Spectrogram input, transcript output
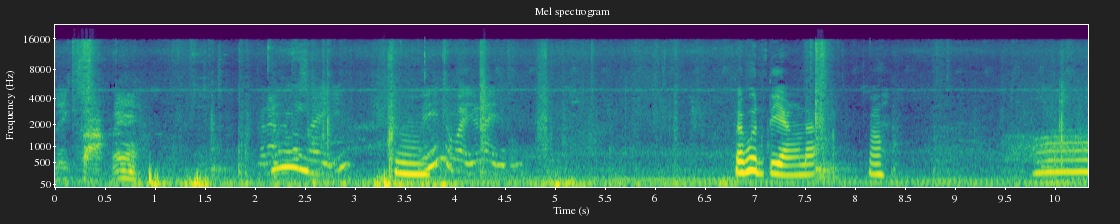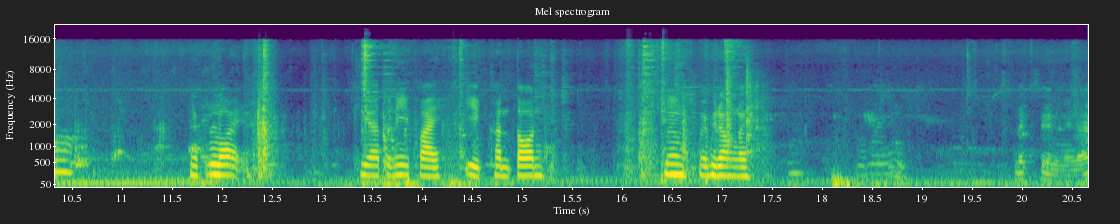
เหล็กสากนี่มานั่งเอาใส่อีกอืมนี่เอาไว้อยู่ไหนนี่ไปพื้นเตียงแล้วเนาะอ้าว เรียบร้อย เคลียร์ตัวนี้ไปอีกขั้นตอนหนึ่งไปพี่น้องเลยเล็กเส้นนี่แหละ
